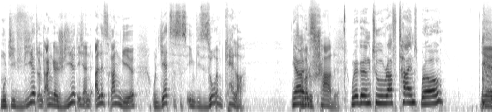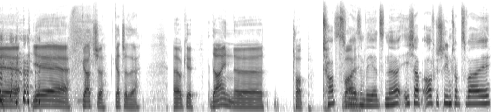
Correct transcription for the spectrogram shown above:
motiviert und engagiert ich an alles rangehe. Und jetzt ist es irgendwie so im Keller. ja, ist einfach nur schade. we're going to rough times, bro. Yeah, yeah, gotcha, gotcha there. Äh, okay, dein äh, Top. Top Zwei. 2 sind wir jetzt, ne? Ich habe aufgeschrieben, Top 2,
